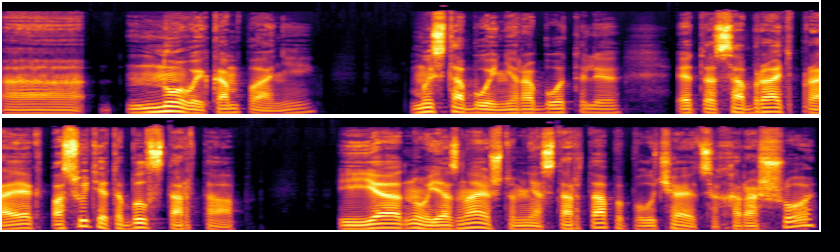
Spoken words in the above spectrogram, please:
э, новой компанией. Мы с тобой не работали это собрать проект. По сути, это был стартап. И я, ну, я знаю, что у меня стартапы получаются хорошо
